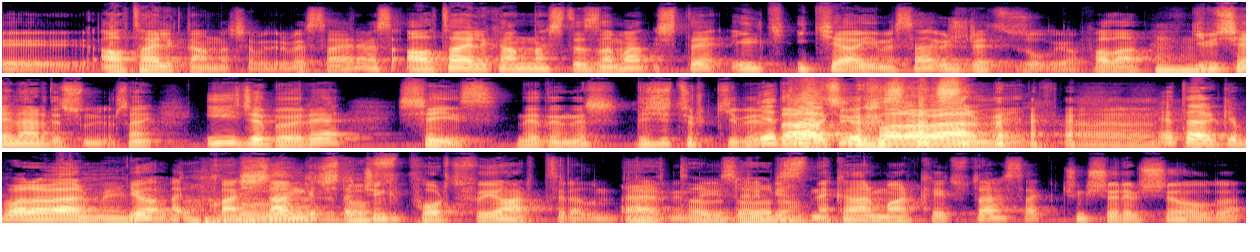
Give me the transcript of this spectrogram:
e, 6 aylık da anlaşabilir vesaire. Mesela 6 aylık anlaştığı zaman işte ilk 2 ayı mesela ücretsiz oluyor falan Hı hı. gibi şeyler de sunuyoruz. Hani iyice böyle şeyiz. Ne denir? Dijitürk gibi Yeter ki dağıtıyoruz para aslında. vermeyin. Aynen. Yeter ki para vermeyin. Burada. başlangıçta Kullanıcı çünkü portföyü arttıralım Evet, derdindeyiz. tabii, Yani doğru. biz ne kadar markayı tutarsak çünkü şöyle bir şey oldu.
